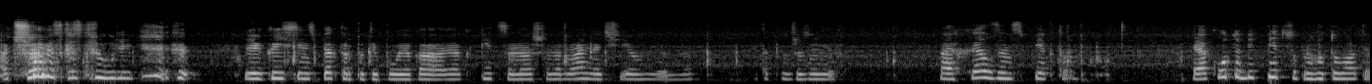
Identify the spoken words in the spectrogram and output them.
А чого він з каструлі? Якийсь інспектор по типу, яка як піца наша нормальна чи огидна. Я так не зрозумів. А Health Inspector. Яку тобі піцу приготувати?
